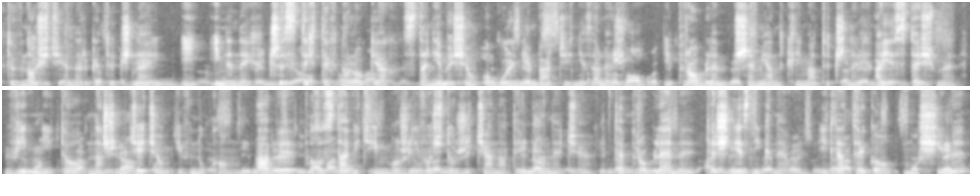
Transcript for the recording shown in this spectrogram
efektywności energetycznej i innych czystych technologiach, staniemy się ogólnie bardziej niezależni. I problem przemian klimatycznych, a jesteśmy winni to naszym dzieciom i wnukom, aby pozostawić im możliwość do życia na tej planecie. Te problemy też nie zniknęły i dlatego musimy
